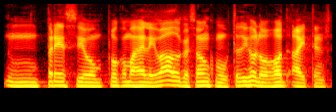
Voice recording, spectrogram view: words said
un, precio un poco más elevado, que son, como usted dijo, los hot items,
